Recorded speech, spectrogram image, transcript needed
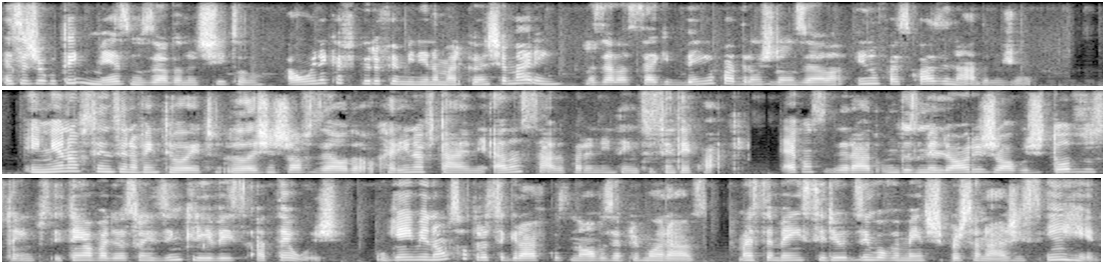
Esse jogo tem mesmo Zelda no título? A única figura feminina marcante é Marin, mas ela segue bem o padrão de donzela e não faz quase nada no jogo. Em 1998, The Legend of Zelda Ocarina of Time é lançado para Nintendo 64. É considerado um dos melhores jogos de todos os tempos e tem avaliações incríveis até hoje. O game não só trouxe gráficos novos e aprimorados, mas também inseriu o desenvolvimento de personagens e enredo.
